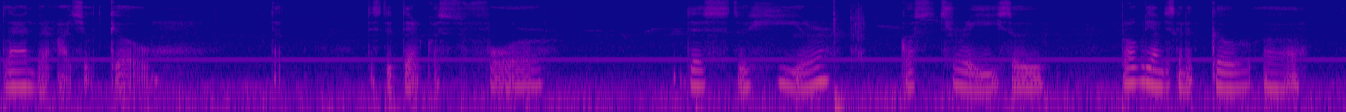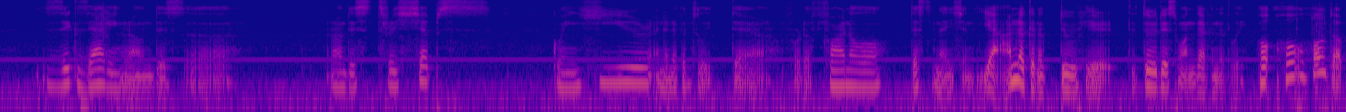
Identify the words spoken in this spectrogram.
plan where I should go. That this to there goes four. This to here cost 3 so probably I'm just gonna go uh, zigzagging around this uh, around these three ships going here and then eventually there for the final destination yeah I'm not gonna do here do this one definitely hold, hold, hold up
